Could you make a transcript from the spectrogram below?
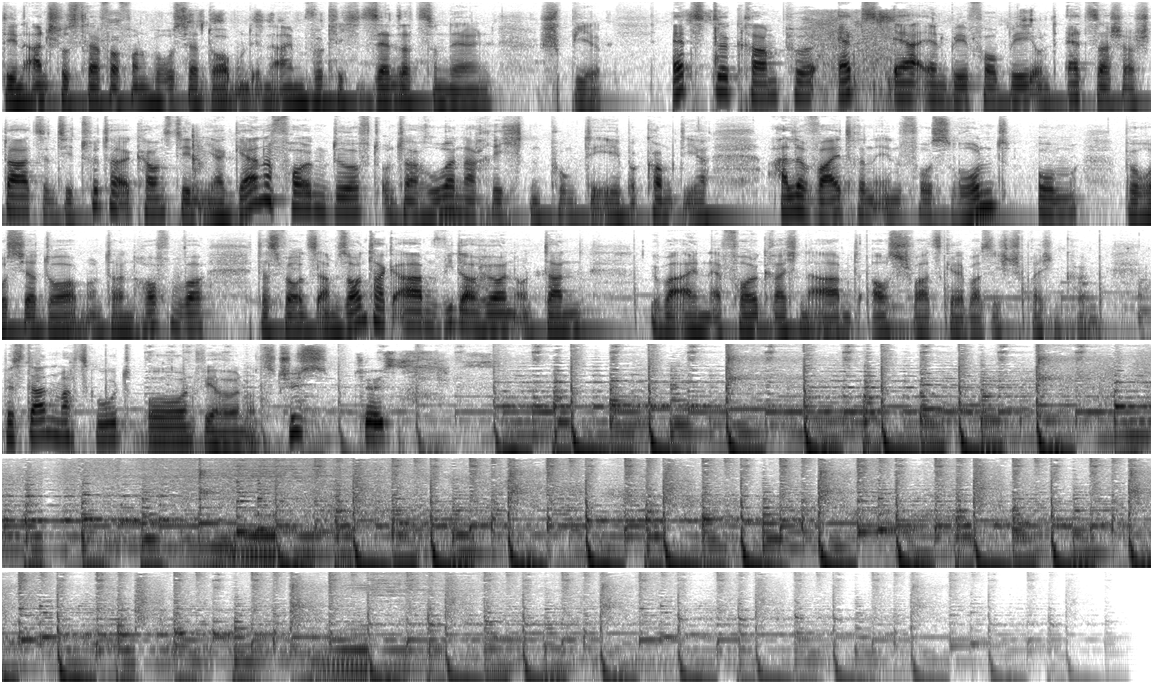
den Anschlusstreffer von Borussia Dortmund in einem wirklich sensationellen Spiel. At Krampe, at rnbvb und Sascha Staat sind die Twitter-Accounts, denen ihr gerne folgen dürft. Unter ruhrnachrichten.de bekommt ihr alle weiteren Infos rund um Borussia Dortmund. Und dann hoffen wir, dass wir uns am Sonntagabend wieder hören und dann über einen erfolgreichen Abend aus schwarz-gelber Sicht sprechen können. Bis dann, macht's gut und wir hören uns. Tschüss. Tschüss.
